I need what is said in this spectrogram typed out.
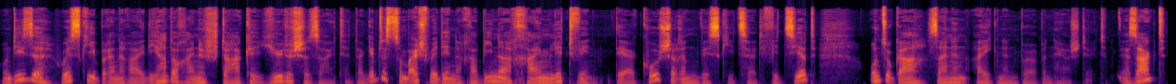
Und diese Whisky-Brennerei, die hat auch eine starke jüdische Seite. Da gibt es zum Beispiel den Rabbiner Chaim Litwin, der koscheren Whisky zertifiziert und sogar seinen eigenen Bourbon herstellt. Er sagt,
